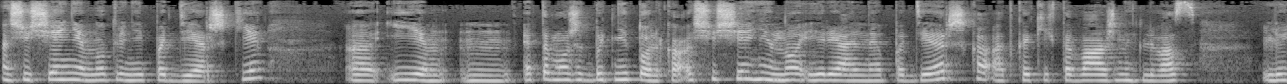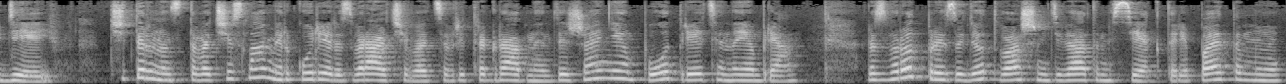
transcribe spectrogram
ощущение внутренней поддержки. Э, и это может быть не только ощущение, но и реальная поддержка от каких-то важных для вас людей. 14 числа Меркурий разворачивается в ретроградное движение по 3 ноября. Разворот произойдет в вашем девятом секторе, поэтому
